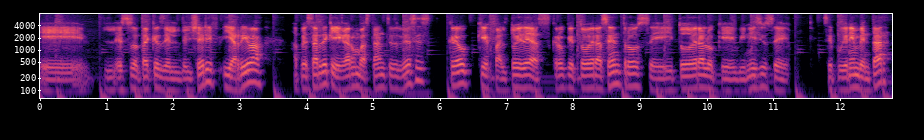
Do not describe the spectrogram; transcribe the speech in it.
eh, estos ataques del, del, sheriff. Y arriba, a pesar de que llegaron bastantes veces, creo que faltó ideas. Creo que todo era centros eh, y todo era lo que Vinicius se, se pudiera inventar.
